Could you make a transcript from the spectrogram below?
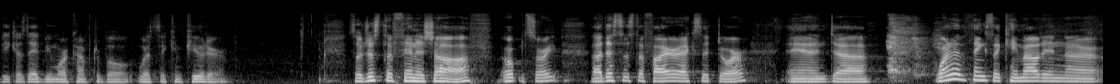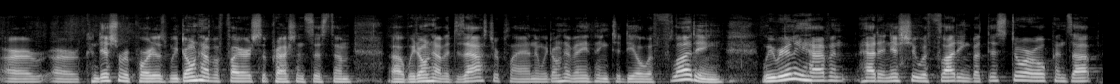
because they'd be more comfortable with the computer. So just to finish off, oh, sorry, uh, this is the fire exit door. And uh, one of the things that came out in our, our, condition report is we don't have a fire suppression system, uh, we don't have a disaster plan, and we don't have anything to deal with flooding. We really haven't had an issue with flooding, but this door opens up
